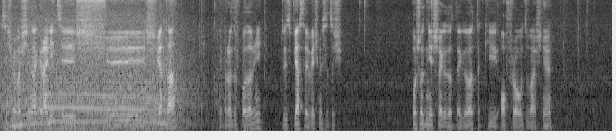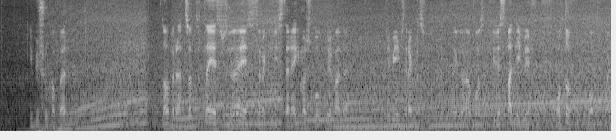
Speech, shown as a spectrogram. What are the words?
Jesteśmy właśnie na granicy świata. Najprawdopodobniej tu jest piasek. Weźmy sobie coś porządniejszego do tego. Taki off-road właśnie. I Bishu Hopper. Dobra, co tutaj jest? Czy tutaj jest są jakieś easter eggi? Może było ukrywane? Że BMG Drive ma coś ukrywanego, albo za chwilę spadniemy w, w oto, otchłań.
